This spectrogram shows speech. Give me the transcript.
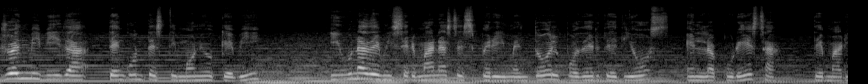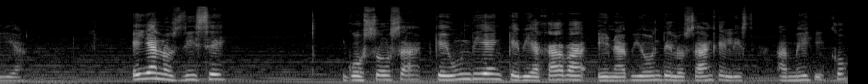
Yo en mi vida tengo un testimonio que vi y una de mis hermanas experimentó el poder de Dios en la pureza de María. Ella nos dice, gozosa, que un día en que viajaba en avión de Los Ángeles a México,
